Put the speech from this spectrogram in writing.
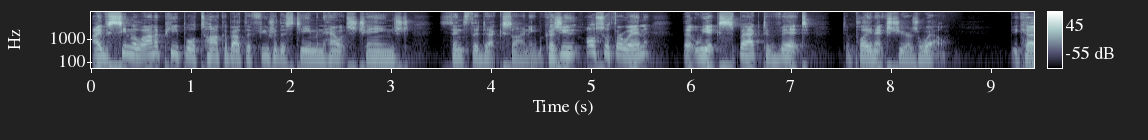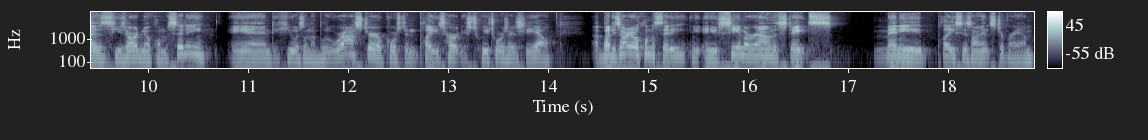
I've seen a lot of people talk about the future of this team and how it's changed since the Deck signing. Because you also throw in that we expect Vit to play next year as well. Because he's already in Oklahoma City and he was on the blue roster. Of course, didn't play. He's hurt. He tore his ACL. Uh, but he's already in Oklahoma City and you see him around the States many places on Instagram.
